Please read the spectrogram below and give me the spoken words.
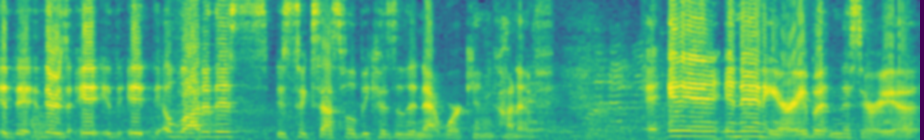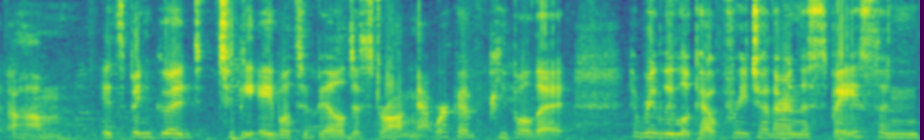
it, there's it, it, a lot of this is successful because of the network and kind of in, in any area, but in this area, um, it's been good to be able to build a strong network of people that really look out for each other in this space and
